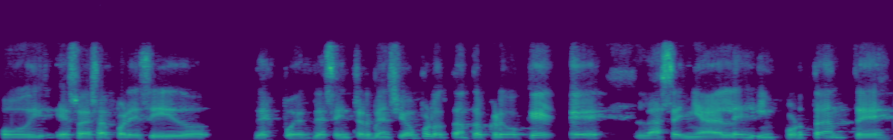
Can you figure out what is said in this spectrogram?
Hoy eso ha desaparecido después de esa intervención, por lo tanto creo que las señales importantes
